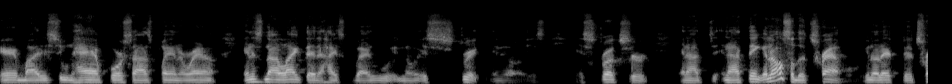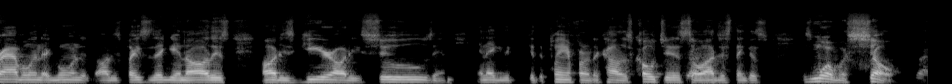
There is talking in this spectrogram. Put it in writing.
everybody shooting half court shots, playing around, and it's not like that at high school. You know, it's strict. You know, it's it's structured, and I and I think, and also the travel. You know, they're, they're traveling, they're going to all these places, they're getting all this all this gear, all these shoes, and and they get to play in front of the college coaches. So I just think it's it's more of a show. Right.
